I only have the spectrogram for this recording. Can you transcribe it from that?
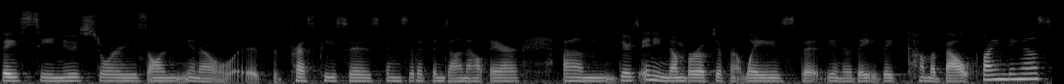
They see news stories on, you know, uh, press pieces, things that have been done out there. Um, there's any number of different ways that, you know, they, they come about finding us.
